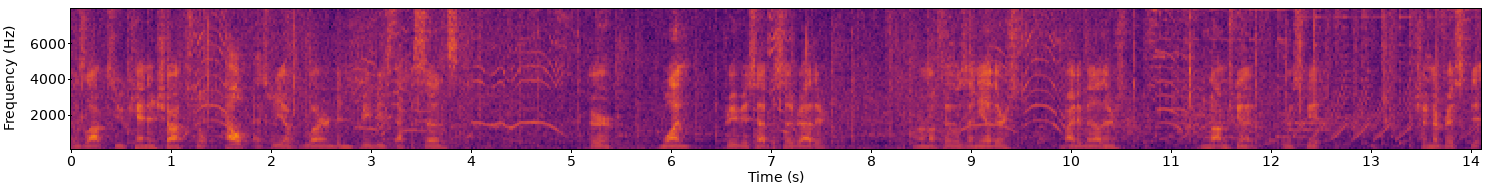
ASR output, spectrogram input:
Those lap 2 cannon shocks don't help, as we have learned in previous episodes. Or, one previous episode, rather. I don't know if it was any others. Might have been others. You know, I'm just gonna risk it. Shouldn't have risked it.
